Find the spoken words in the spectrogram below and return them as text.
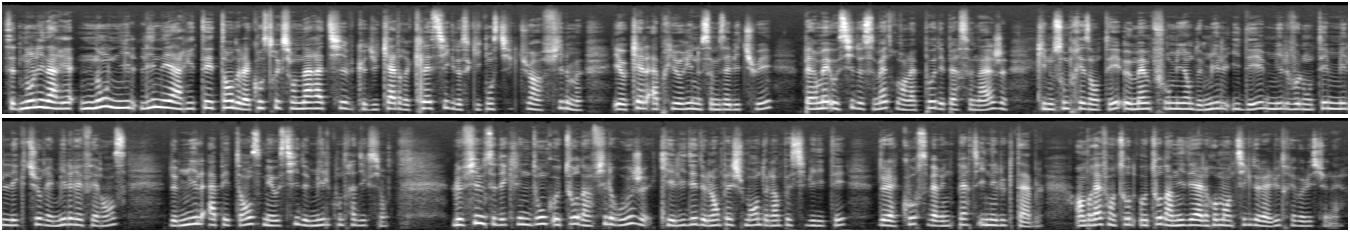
Cette non-linéari- non-linéarité tant de la construction narrative que du cadre classique de ce qui constitue un film et auquel a priori nous sommes habitués permet aussi de se mettre dans la peau des personnages qui nous sont présentés, eux-mêmes fourmillant de mille idées, mille volontés, mille lectures et mille références, de mille appétences, mais aussi de mille contradictions. Le film se décline donc autour d'un fil rouge qui est l'idée de l'empêchement, de l'impossibilité, de la course vers une perte inéluctable. En bref, autour, d'un idéal romantique de la lutte révolutionnaire.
